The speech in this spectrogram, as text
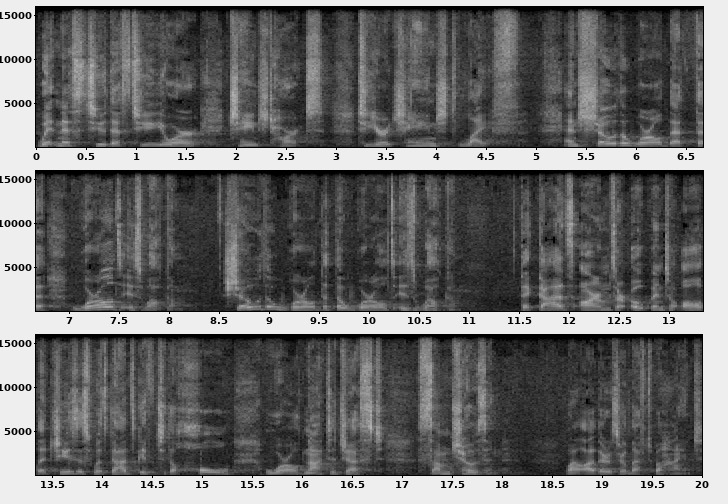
Witness to this, to your changed heart, to your changed life, and show the world that the world is welcome. Show the world that the world is welcome, that God's arms are open to all, that Jesus was God's gift to the whole world, not to just some chosen, while others are left behind.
